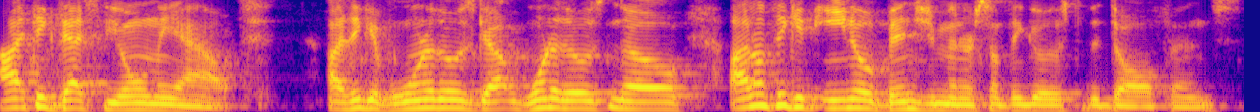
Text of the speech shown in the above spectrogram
I think that's the only out. I think if one of those got one of those, no, I don't think if Eno Benjamin or something goes to the Dolphins,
